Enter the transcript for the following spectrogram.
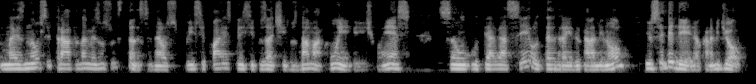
Mas não se trata da mesma substância. Né? Os principais princípios ativos da maconha que a gente conhece são o THC, o tetrahidrocannabinol, e o CBD, né, o canabidiol.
